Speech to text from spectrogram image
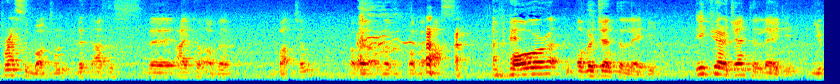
press the button that has this, the icon of a button, of a, of a, of a ass, or of a gentle lady. If you're a gentle lady, you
